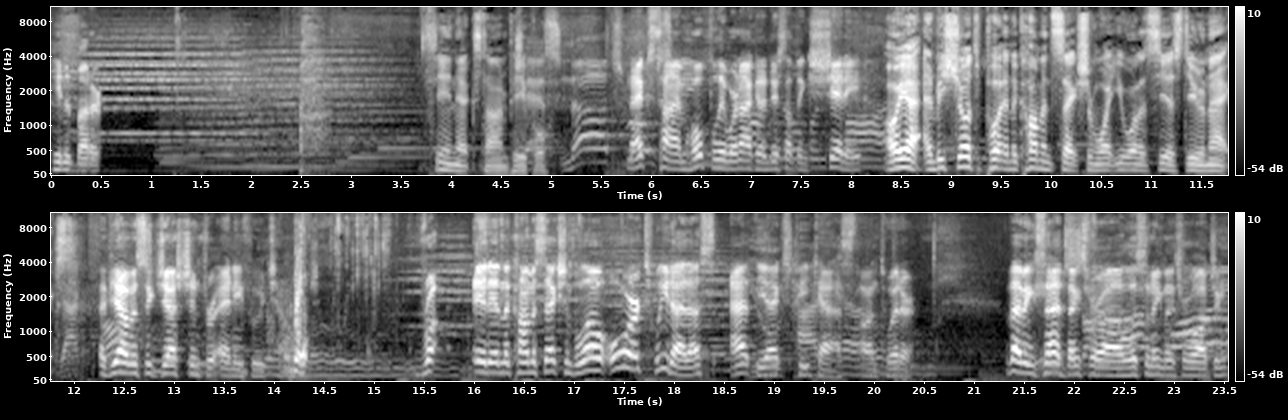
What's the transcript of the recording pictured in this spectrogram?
peanut butter. See you next time, people. next time, hopefully, we're not going to do something shitty. Oh yeah, and be sure to put in the comments section what you want to see us do next. If you have a suggestion for any food challenge, write it in the comment section below or tweet at us at the XPcast on Twitter. That being said, thanks for uh, listening. Thanks for watching.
